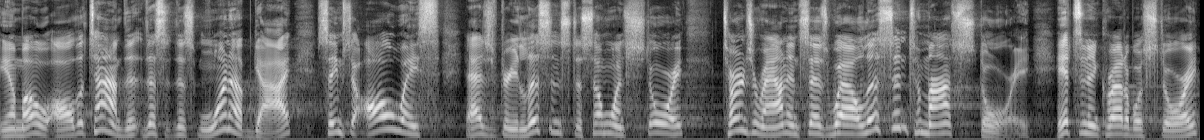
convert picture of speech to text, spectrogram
MO all the time. This, this one up guy seems to always, after he listens to someone's story, turns around and says, Well, listen to my story. It's an incredible story.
